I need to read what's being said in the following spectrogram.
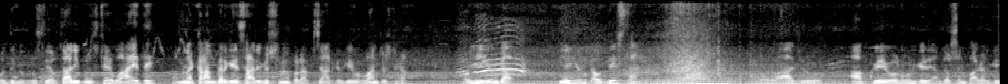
वो दिव्य पुरुष थे, अवतारी पुरुष थे, वो आए थे, अपना काम करके सारे विश्व में परा प्रचार करके भगवान कृष्ण का और यही उनका यही उनका उद्देश्य था। और आज आपके और उनके यहाँ दर्शन पा करके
